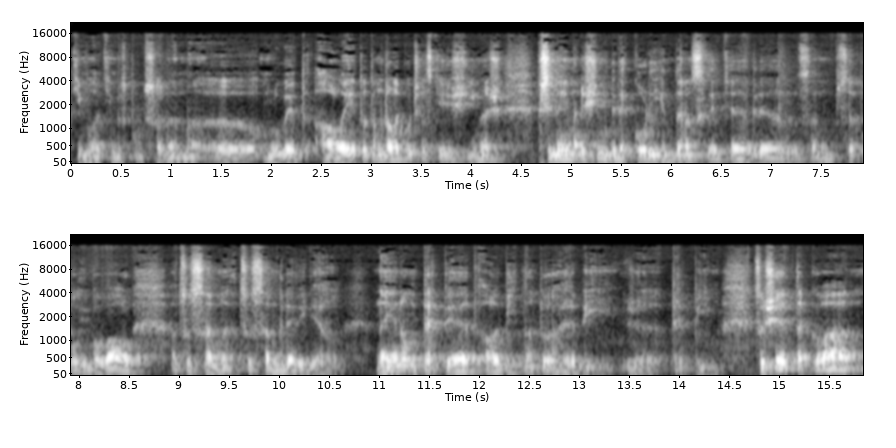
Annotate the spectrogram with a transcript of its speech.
tímhletím způsobem e, mluvit, ale je to tam daleko častější než při nejmenším kdekoliv jinde na světě, kde jsem se pohyboval a co jsem, co jsem kde viděl. Nejenom trpět, ale být na to hrdý, že trpím. Což je taková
